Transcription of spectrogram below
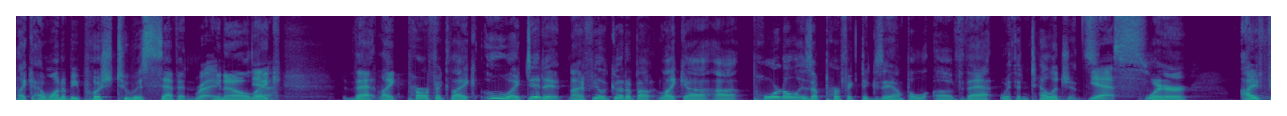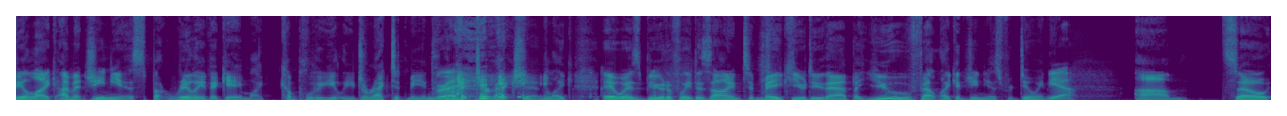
Like I want to be pushed to a seven. Right. You know, Yeah. like that like perfect like ooh i did it and i feel good about like uh, uh portal is a perfect example of that with intelligence Yes. where I feel like I'm a genius, but really the game like completely directed me in the Right. right, direction. like it was beautifully designed to make you do that, but you felt like a genius for doing it. Yeah. Um, so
